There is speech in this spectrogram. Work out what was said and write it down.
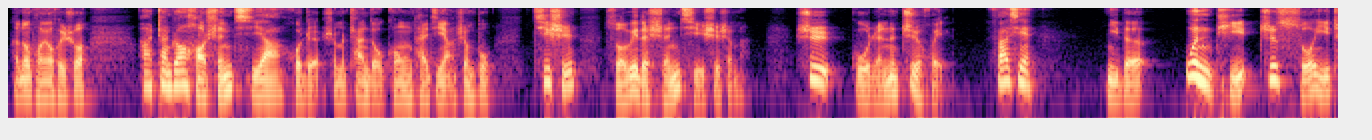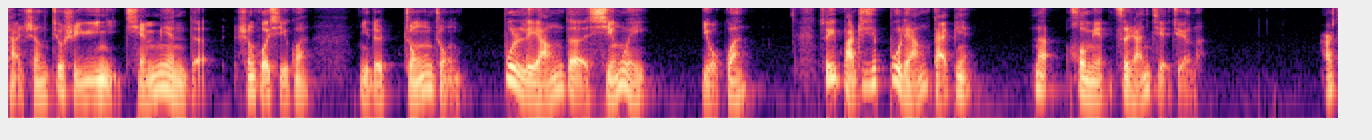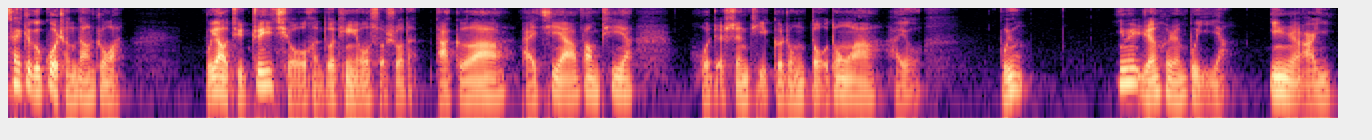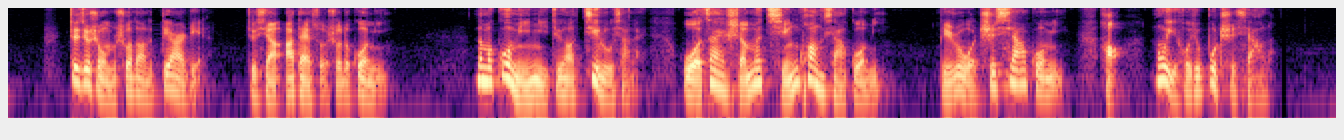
很多朋友会说啊，站桩好神奇呀，或者什么颤抖功、太极养生步。其实，所谓的神奇是什么？是古人的智慧，发现你的问题之所以产生，就是与你前面的生活习惯、你的种种不良的行为有关。所以，把这些不良改变，那后面自然解决了。而在这个过程当中啊，不要去追求很多听友所说的打嗝啊、排气啊、放屁啊。或者身体各种抖动啊，还有不用，因为人和人不一样，因人而异。这就是我们说到的第二点，就像阿戴所说的过敏，那么过敏你就要记录下来，我在什么情况下过敏？比如我吃虾过敏，好，那我以后就不吃虾了。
